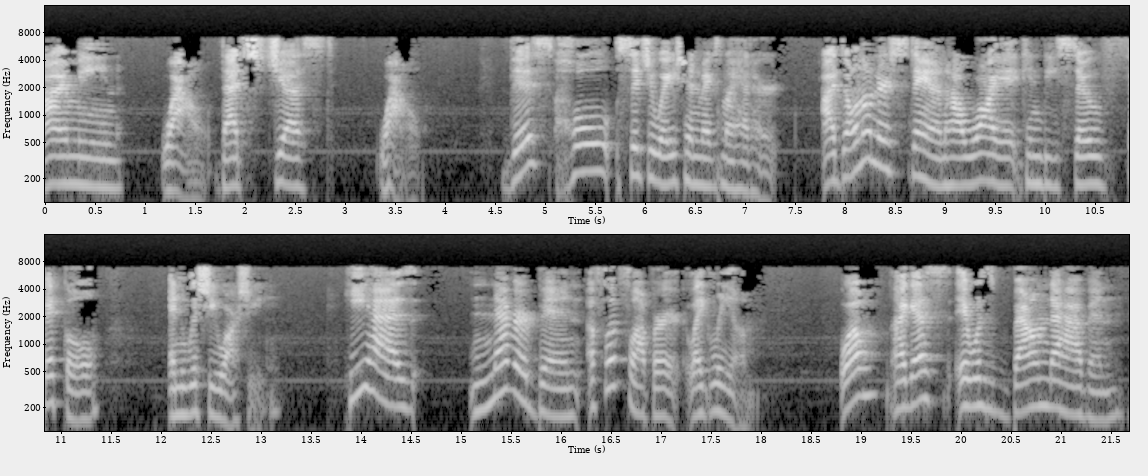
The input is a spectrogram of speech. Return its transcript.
I mean, wow. That's just wow. This whole situation makes my head hurt. I don't understand how Wyatt can be so fickle and wishy-washy. He has never been a flip-flopper like Liam. Well, I guess it was bound to happen.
